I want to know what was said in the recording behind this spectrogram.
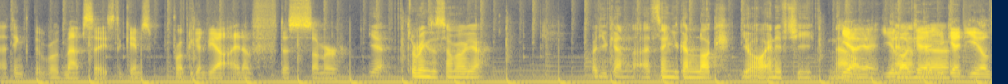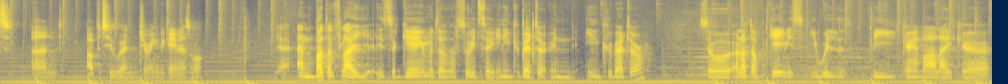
I think the roadmap says the game's probably going to be out end of the summer. Yeah, during the summer, yeah. But you can, I think, you can lock your NFT now. Yeah, yeah. You lock and, it, uh, you get yield, and up to and during the game as well. Yeah, and BattleFly is a game, but also it's an incubator. An incubator. So a lot of games, it will be kind of like a,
